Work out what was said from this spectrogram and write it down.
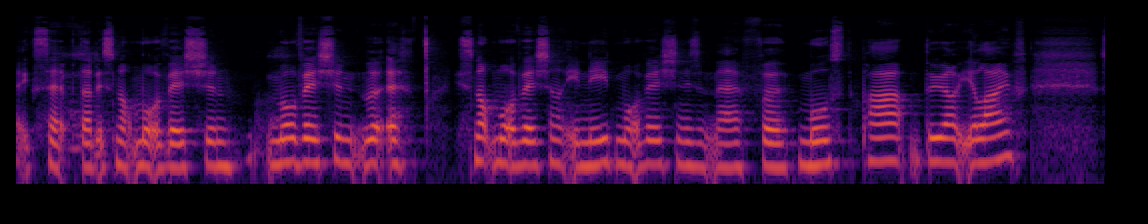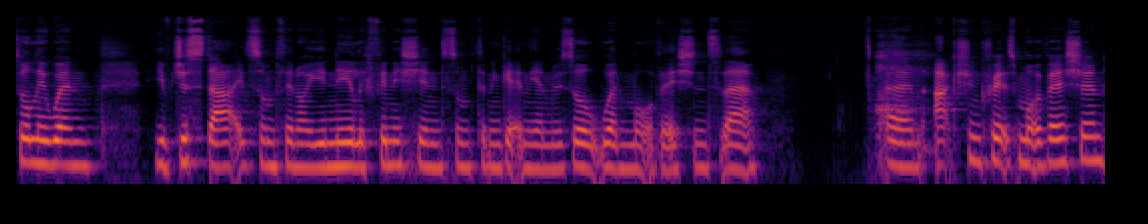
accept that it's not motivation. Motivation, uh, it's not motivation that you need. Motivation isn't there for most part throughout your life. It's only when you've just started something or you're nearly finishing something and getting the end result when motivation's there. Um, action creates motivation,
